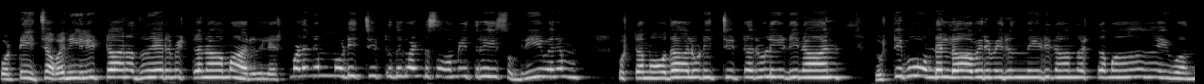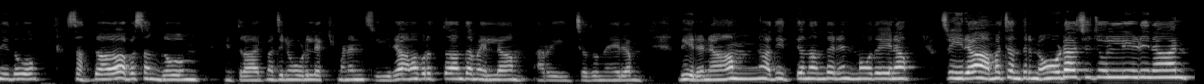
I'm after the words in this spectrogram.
പൊട്ടിച്ചവനിയിലിട്ടാൻ അത് നേരം ഇഷ്ടനാമാരുത്. ലക്ഷ്മണനും ഒടിച്ചിട്ടത് കണ്ട് സൗമിത്രി സുഗ്രീവനും പുഷ്ടമോതാലുടിച്ചിട്ടരുളിയിടിനാൻ തുഷ്ടിപൂണ്ടെല്ലാവരും ഇരുന്നിടിനാൻ നഷ്ടമായി വന്നിതോ. സദ്ദാപസംഗവും മിത്രാത്മജനോട് ലക്ഷ്മണൻ ശ്രീരാമവൃത്താന്തമെല്ലാം അറിയിച്ചതു നേരം ധീരനാം ആദിത്യനന്ദനൻ മോദേന ശ്രീരാമചന്ദ്രനോടാശ ചൊല്ലിയിടിനാൻ.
